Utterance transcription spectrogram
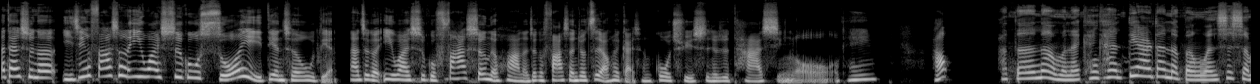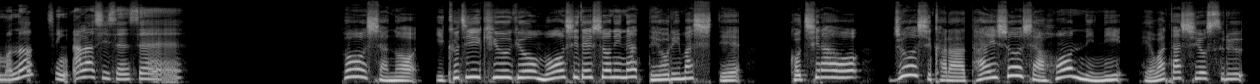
那但是呢，已经发生了意外事故，所以电车误点。那这个意外事故发生的话呢，这个发生就自然会改成过去式，就是他行喽。OK，好好的，那我们来看看第二段的本文是什么呢？请阿拉西先生。当社の育児休業申し出書になっておりまして。 こちらを 上司から対象者本人に手渡しをする。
